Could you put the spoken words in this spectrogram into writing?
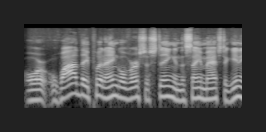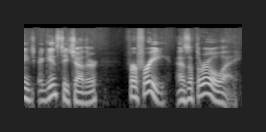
or why they put Angle versus Sting in the same match against each other for free as a throwaway.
